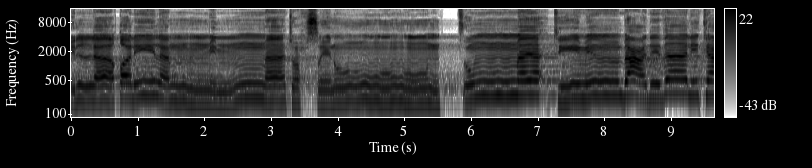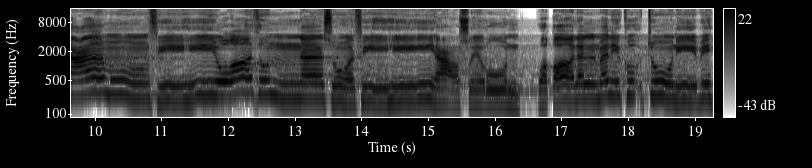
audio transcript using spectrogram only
إلا قليلا مما تحصنون. ثم يأتي من بعد ذلك عام فيه يغاث الناس وفيه يعصرون. وقال الملك ائتوني به.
